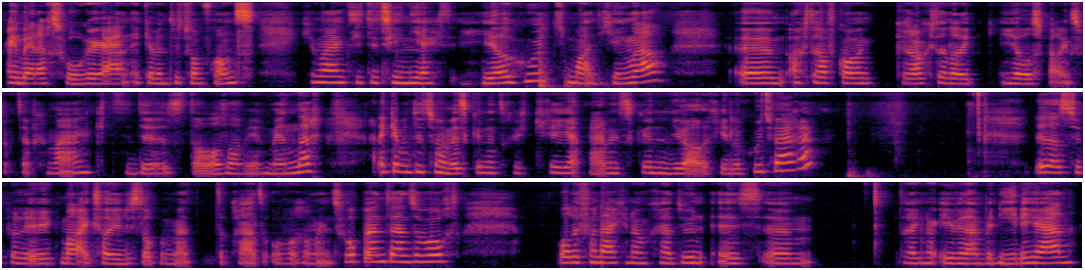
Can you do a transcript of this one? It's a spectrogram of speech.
Ik ben naar school gegaan. Ik heb een toets van Frans gemaakt. Die toets ging niet echt heel goed, maar die ging wel. Um, achteraf kwam ik erachter dat ik heel veel spellingsfouten heb gemaakt. Dus dat was dan weer minder. En ik heb een toets van wiskunde teruggekregen en aardrijkskunde die wel redelijk goed waren. Dus dat is super leuk. Maar ik zal jullie stoppen met te praten over mijn schoolpunten enzovoort. Wat ik vandaag nog ga doen is um, dat ik nog even naar beneden gaan.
